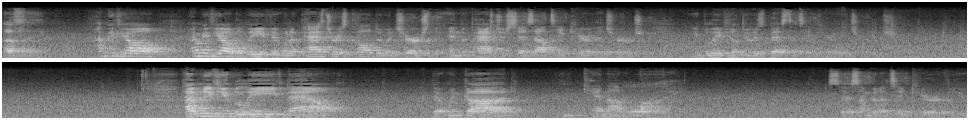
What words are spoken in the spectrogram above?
a thing. How many of y'all, how many of y'all believe that when a pastor is called to a church and the pastor says, I'll take care of the church, you believe he'll do his best to take care of the church? How many of you believe now that when God, who cannot lie, says, I'm going to take care of you,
